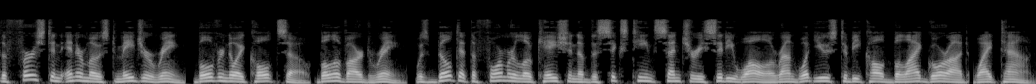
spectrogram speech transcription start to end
The first and innermost major ring, Bulvarnoy Koltso Boulevard Ring, was built at the former location of the 16th-century city wall around what used to be called Belai Gorod White Town.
